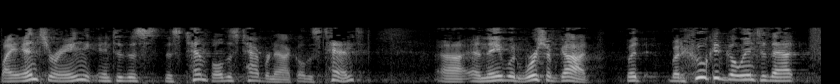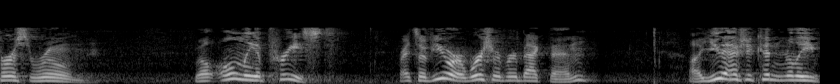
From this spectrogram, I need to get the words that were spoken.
by entering into this, this temple, this tabernacle, this tent, uh, and they would worship God. But, but who could go into that first room? Well, only a priest. Right? So if you were a worshiper back then, uh, you actually couldn't really,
